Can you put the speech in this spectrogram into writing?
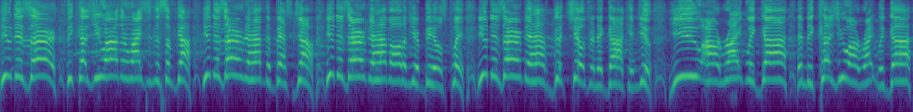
You deserve because you are the righteousness of God. You deserve to have the best job. You deserve to have all of your bills paid. You deserve to have good children that God can use. You are right with God, and because you are right with God,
